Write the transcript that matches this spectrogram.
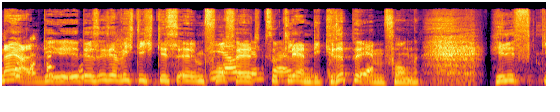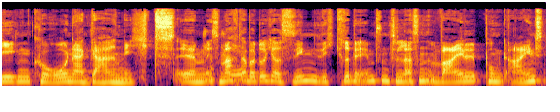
Naja, die, das ist ja wichtig, das im Vorfeld ja, zu klären. Die Grippeimpfung ja. Hilft gegen Corona gar nichts. Ähm, okay. Es macht aber durchaus Sinn, sich Grippe impfen zu lassen, weil Punkt eins,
